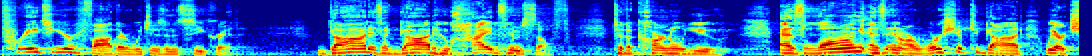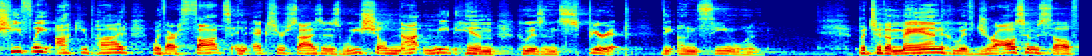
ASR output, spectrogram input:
pray to your Father which is in secret. God is a God who hides himself to the carnal you. As long as in our worship to God we are chiefly occupied with our thoughts and exercises, we shall not meet him who is in spirit, the unseen one. But to the man who withdraws himself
